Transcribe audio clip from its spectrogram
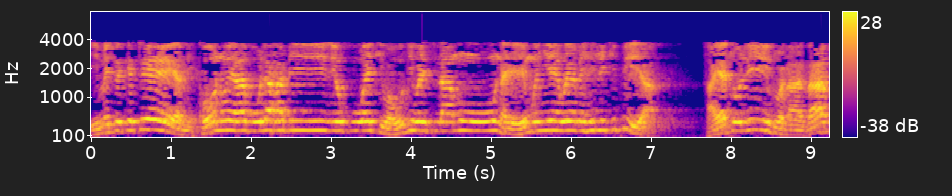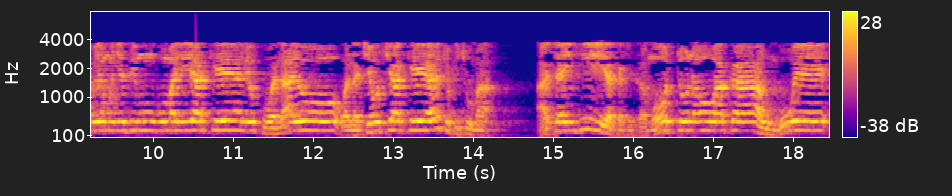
imeteketea mikono ya abu lahabi iliyokuwa ikiwaudhi waislamu na yeye mwenyewe amehiliki pia hayatolindwa na adhabu ya mwenyezi mungu mali yake aliyokuwa nayo wanacheo chake alichokichuma. Ataingia katika moto unaowaka aungue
